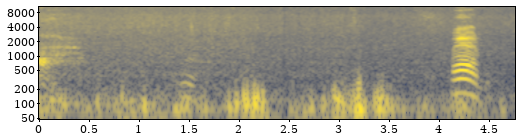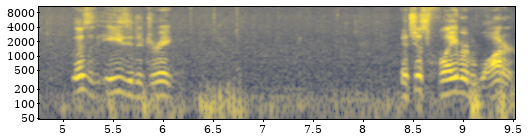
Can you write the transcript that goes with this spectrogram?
Ah. Hmm. Man, this is easy to drink. It's just flavored water.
